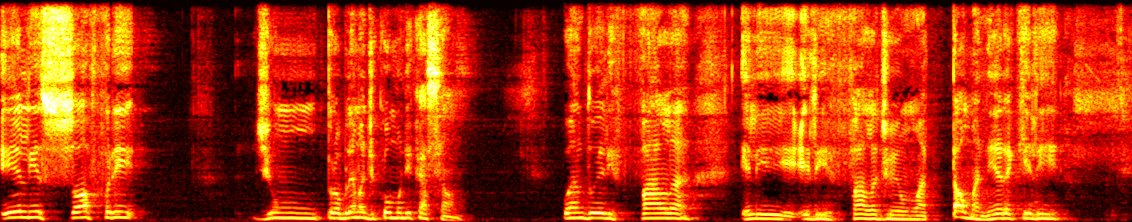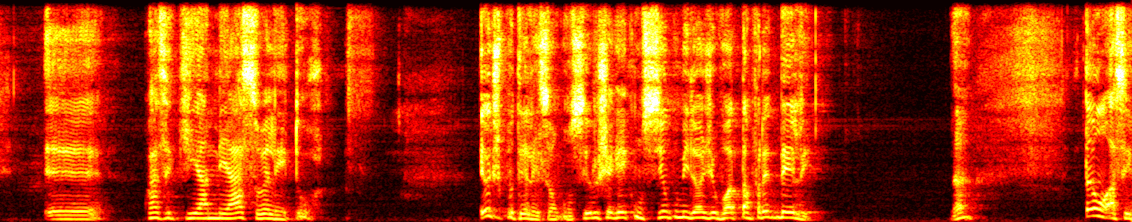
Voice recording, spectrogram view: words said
ele sofre de um problema de comunicação. Quando ele fala, ele, ele fala de uma tal maneira que ele é, quase que ameaça o eleitor. Eu disputei a eleição com o Ciro, cheguei com 5 milhões de votos na frente dele. Né? Então, assim,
